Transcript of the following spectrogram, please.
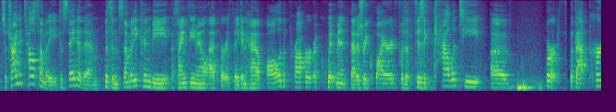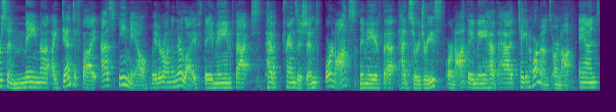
So trying to tell somebody to say to them, listen, somebody can be assigned female at birth. They can have all of the proper equipment that is required for the physicality of birth, but that person may not identify as female later on in their life. They may, in fact, have transitioned or not. They may have uh, had surgeries or not. They may have had taken hormones or not. And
